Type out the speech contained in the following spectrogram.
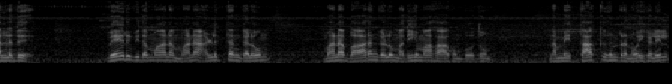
அல்லது வேறு விதமான மன அழுத்தங்களும் மன பாரங்களும் அதிகமாக ஆகும்போதும் நம்மை தாக்குகின்ற நோய்களில்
